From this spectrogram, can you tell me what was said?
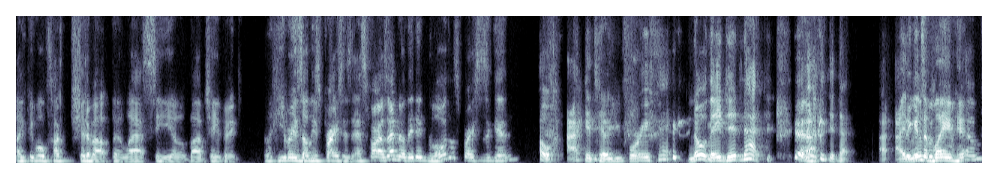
like people talk shit about the last CEO, Bob Chapek, like he raised all these prices. As far as I know, they didn't lower those prices again. Oh, I can tell you for a fact. No, they did not. Yeah, they did not. I, I they get to with, blame him.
